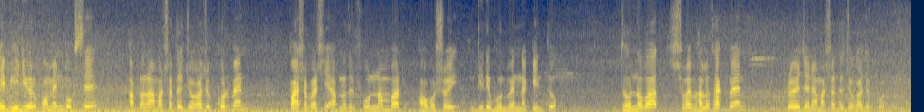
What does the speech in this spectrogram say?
এই ভিডিওর কমেন্ট বক্সে আপনারা আমার সাথে যোগাযোগ করবেন। পাশাপাশি আপনাদের ফোন নাম্বার অবশ্যই দিতে ভুলবেন না কিন্তু। ধন্যবাদ, সবাই ভালো থাকবেন। প্রয়োজনে আমার সাথে যোগাযোগ করবেন।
